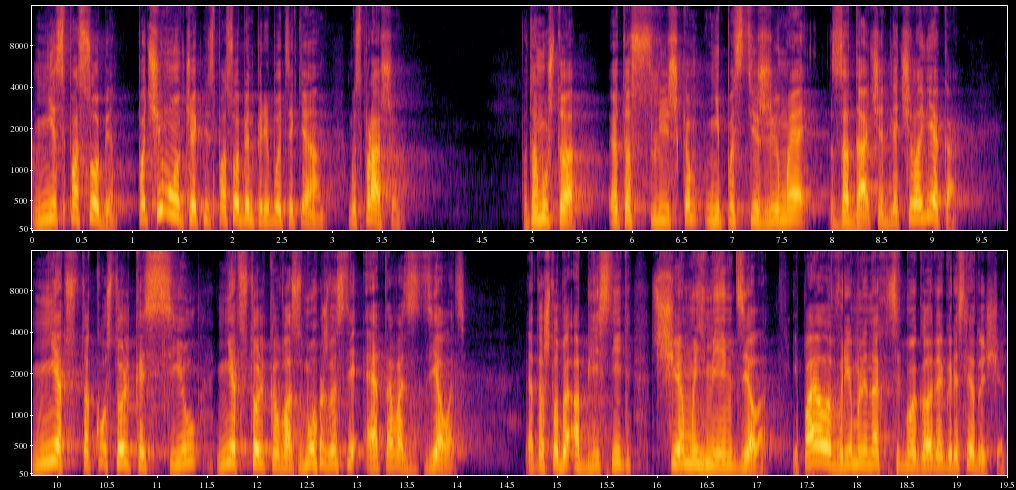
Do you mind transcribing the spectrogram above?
Не способен. Почему человек не способен переплыть океан? Мы спрашиваем. Потому что это слишком непостижимая задача для человека. Нет столько сил, нет столько возможностей этого сделать. Это чтобы объяснить, с чем мы имеем дело. И Павел в Римлянах 7 главе говорит следующее.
